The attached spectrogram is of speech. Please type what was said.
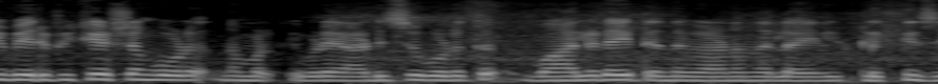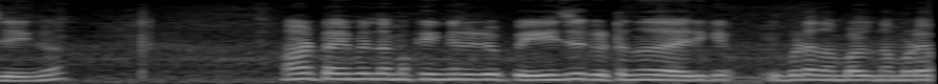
ഈ വെരിഫിക്കേഷൻ കോഡ് നമ്മൾ ഇവിടെ അടിച്ചു കൊടുത്ത് വാലിഡേറ്റ് എന്ന് കാണുന്ന ലൈനിൽ ക്ലിക്ക് ചെയ്യുക. ആ ടൈമിൽ നമുക്ക് ഇങ്ങനെ ഒരു പേജ് കിട്ടുന്നതായിരിക്കും. ഇവിടെ നമ്മൾ നമ്മുടെ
